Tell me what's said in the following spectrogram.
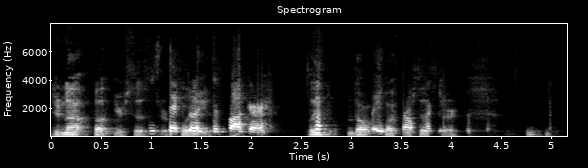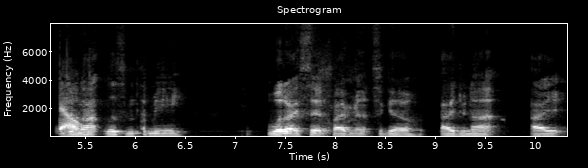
Do not fuck your sister, stick please. fucker. Please don't Please fuck don't your fuck sister. Do No. not listen to me. What I said five minutes ago. I do not. I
